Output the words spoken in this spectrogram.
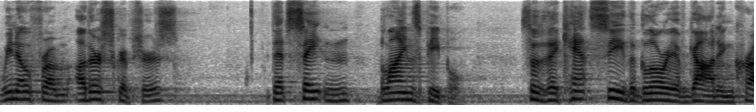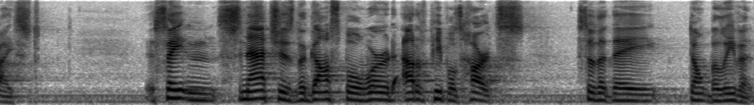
We know from other scriptures that Satan blinds people so that they can't see the glory of God in Christ. Satan snatches the gospel word out of people's hearts so that they don't believe it.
